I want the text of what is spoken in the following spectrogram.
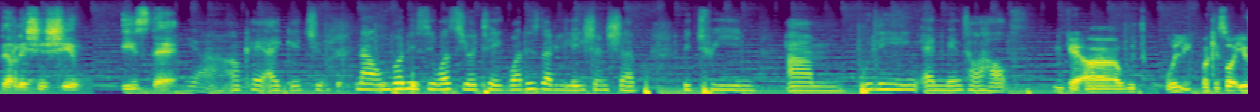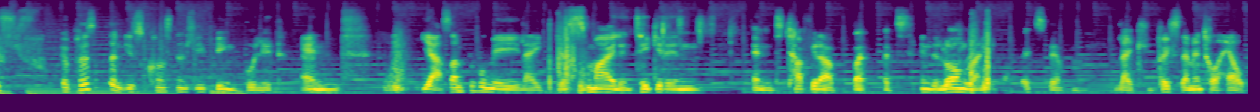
the relationship is there. Yeah, okay, I get you. Now, Mbonisi, what's your take? What is the relationship between um, bullying and mental health? Okay, uh, with bullying. Okay, so if a person is constantly being bullied, and yeah, some people may like just smile and take it in and tough it up, but in the long run, it affects them, like affects their mental health.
